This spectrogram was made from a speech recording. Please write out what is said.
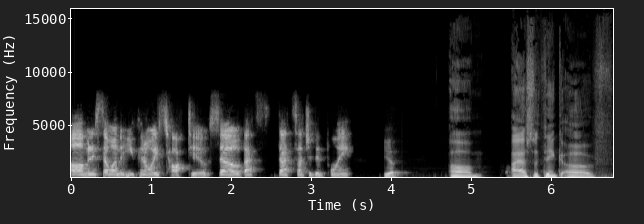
Um, and is someone that you can always talk to. So that's that's such a good point. Yep. Um, I also think of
